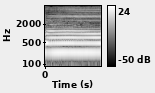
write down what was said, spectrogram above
phone.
